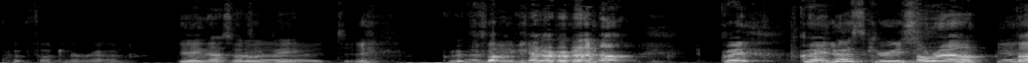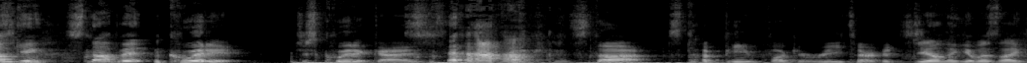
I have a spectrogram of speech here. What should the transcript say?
Quit fucking around. Do you think that's what it would be? Quit I mean- fucking around. Quit, quit You crazy. around. Yeah, just- fucking stop it. Quit it. Just quit it, guys. Fucking stop. Stop being fucking retards. you don't think it was like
